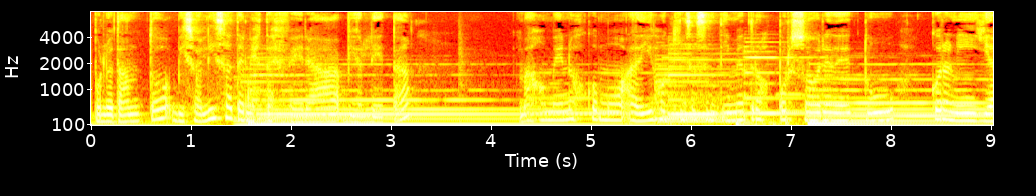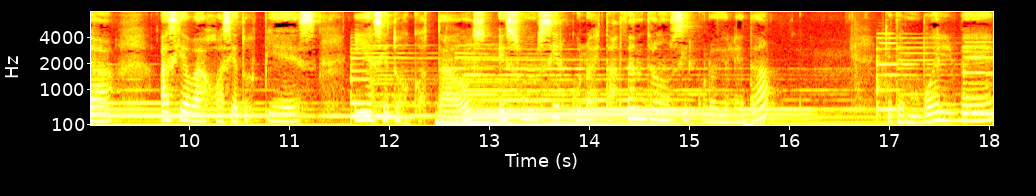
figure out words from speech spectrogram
Por lo tanto, visualízate en esta esfera violeta, más o menos como a 10 o 15 centímetros por sobre de tu coronilla, hacia abajo, hacia tus pies y hacia tus costados. Es un círculo, estás dentro de un círculo violeta que te envuelve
